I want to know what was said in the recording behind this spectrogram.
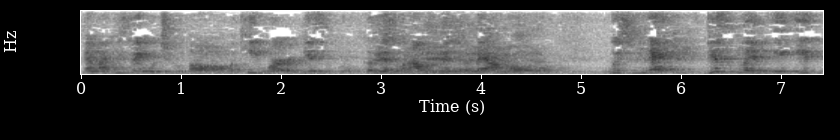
what I'm saying? So, And like you say, with you, um, a key word, discipline, because that's what I was Yes, thinking yes, about. yes, um, which that discipline, it, it,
